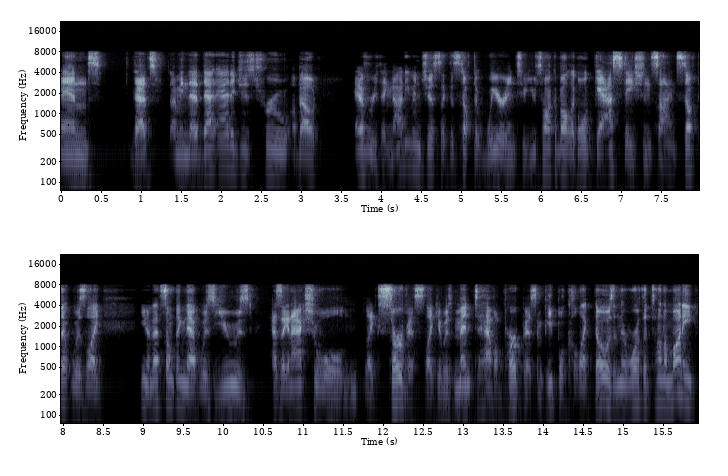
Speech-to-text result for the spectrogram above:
And that's I mean that that adage is true about everything, not even just like the stuff that we're into. You talk about like old gas station signs, stuff that was like, you know, that's something that was used as like an actual like service, like it was meant to have a purpose, and people collect those, and they're worth a ton of money.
